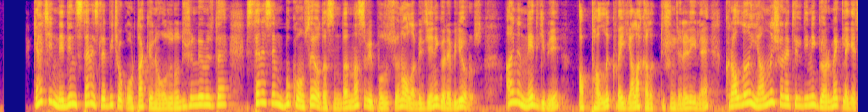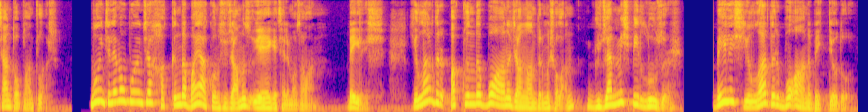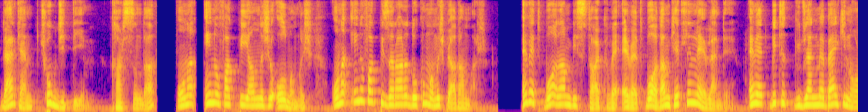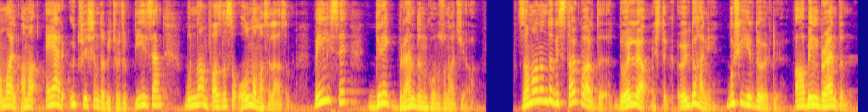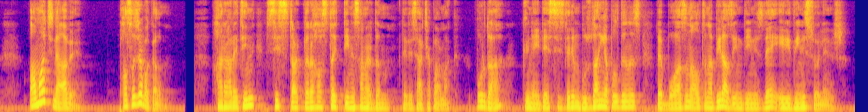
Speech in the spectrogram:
Gerçi Ned'in Stannis'le birçok ortak yönü olduğunu düşündüğümüzde Stannis'in bu konsey odasında nasıl bir pozisyonu olabileceğini görebiliyoruz. Aynı Ned gibi aptallık ve yalakalık düşünceleriyle krallığın yanlış yönetildiğini görmekle geçen toplantılar. Bu inceleme boyunca hakkında bayağı konuşacağımız üyeye geçelim o zaman. Baelish. Yıllardır aklında bu anı canlandırmış olan, gücenmiş bir loser. Baelish yıllardır bu anı bekliyordu derken çok ciddiyim. Karşısında ona en ufak bir yanlışı olmamış, ona en ufak bir zararı dokunmamış bir adam var. Evet bu adam bir Stark ve evet bu adam Catelyn'le evlendi. Evet bir tık gücenme belki normal ama eğer 3 yaşında bir çocuk değilsen bundan fazlası olmaması lazım. Bailey ise direkt Brandon konusunu açıyor. Zamanında bir Stark vardı. Duello yapmıştık. Öldü hani. Bu şehirde öldü. Abin Brandon. Amaç ne abi? Pasaja bakalım. Hararetin siz Starkları hasta ettiğini sanırdım dedi serçe parmak. Burada güneyde sizlerin buzdan yapıldığınız ve boğazın altına biraz indiğinizde eridiğiniz söylenir.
